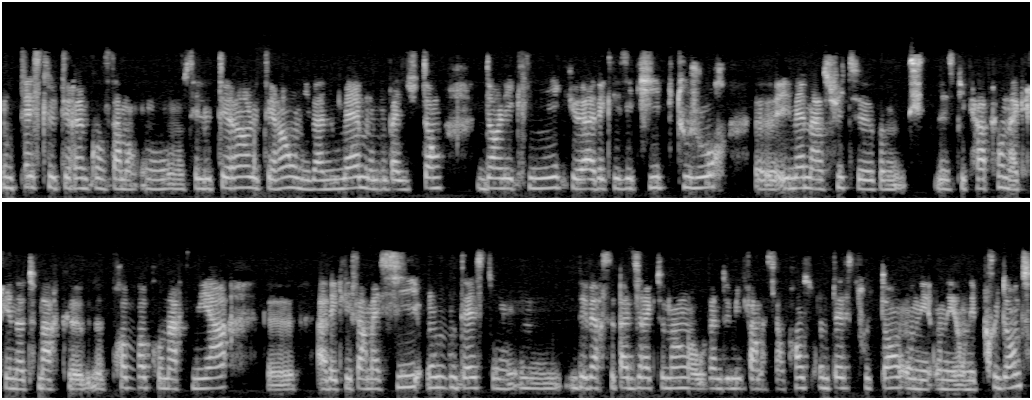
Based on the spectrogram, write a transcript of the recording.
on teste le terrain constamment. On, c'est le terrain, le terrain, on y va nous-mêmes, on passe du temps dans les cliniques, avec les équipes, toujours. Euh, et même ensuite, comme je l'expliquerai après, on a créé notre marque, notre propre marque NEA, euh, avec les pharmacies, on teste, on, on déverse pas directement aux 22 000 pharmacies en France, on teste tout le temps, on est, on est, on est prudente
